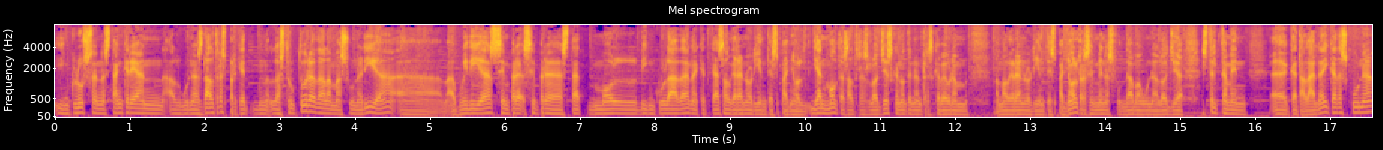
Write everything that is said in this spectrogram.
Inclús se n'estan creant algunes d'altres, perquè l'estructura de la maçoneria eh, avui dia sempre, sempre ha estat molt vinculada, en aquest cas, al Gran Orient Espanyol. Hi ha moltes altres lògies que no tenen res a veure amb, amb el Gran Orient Espanyol. Recentment es fundava una lògia estrictament eh, catalana i cadascuna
